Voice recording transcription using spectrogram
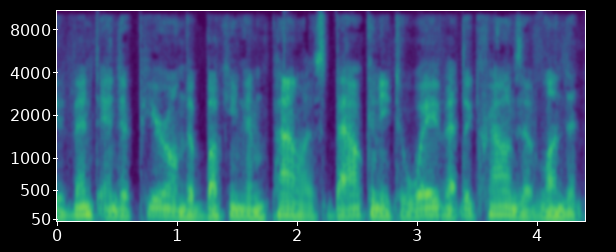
Event and appear on the Buckingham Palace balcony to wave at the crowds of London.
